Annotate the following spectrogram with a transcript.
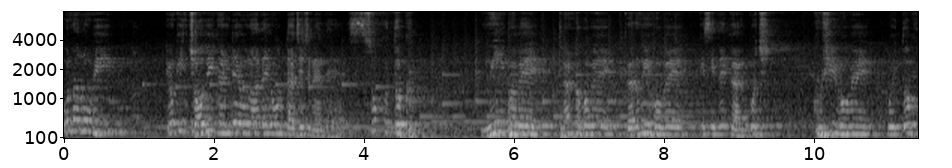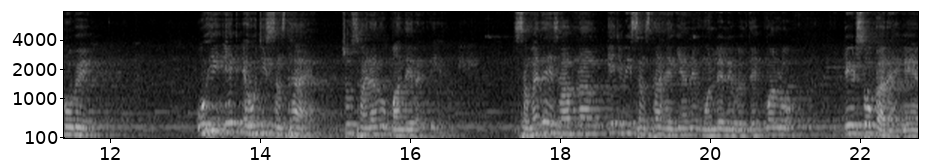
ਉਹਨਾਂ ਨੂੰ ਵੀ, ਕਿਉਂਕਿ 24 ਘੰਟੇ ਉਹਨਾਂ ਦੇ ਉਹ ਟੱਚ 'ਚ ਰਹਿੰਦੇ ਆ। ਸੁੱਖ, ਦੁੱਖ, ਮੀਂਹ ਪਵੇ, ਠੰਡ ਹੋਵੇ, ਗਰਮੀ ਹੋਵੇ, ਕਿਸੇ ਦੇ ਘਰ ਕੁਝ ਖੁਸ਼ੀ ਹੋਵੇ, ਕੋਈ ਦੁੱਖ ਹੋਵੇ, ਉਹੀ ਇੱਕ ਇਹੋ ਜਿਹੀ ਸੰਸਥਾ ਹੈ ਜੋ ਸਾਰਿਆਂ ਨੂੰ ਬਾਂਧੇ ਰੱਖਦੀ ਹੈ। ਸਮੇਂ ਦੇ ਹਿਸਾਬ ਨਾਲ ਇਹ ਜਿਹੜੀ ਸੰਸਥਾ ਹੈਗੀਆਂ ਨੇ ਮੁਹੱਲੇ ਲੈਵਲ ਤੇ, ਮੰਨ ਲਓ 150 ਘਰ ਹੈਗੇ ਆ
